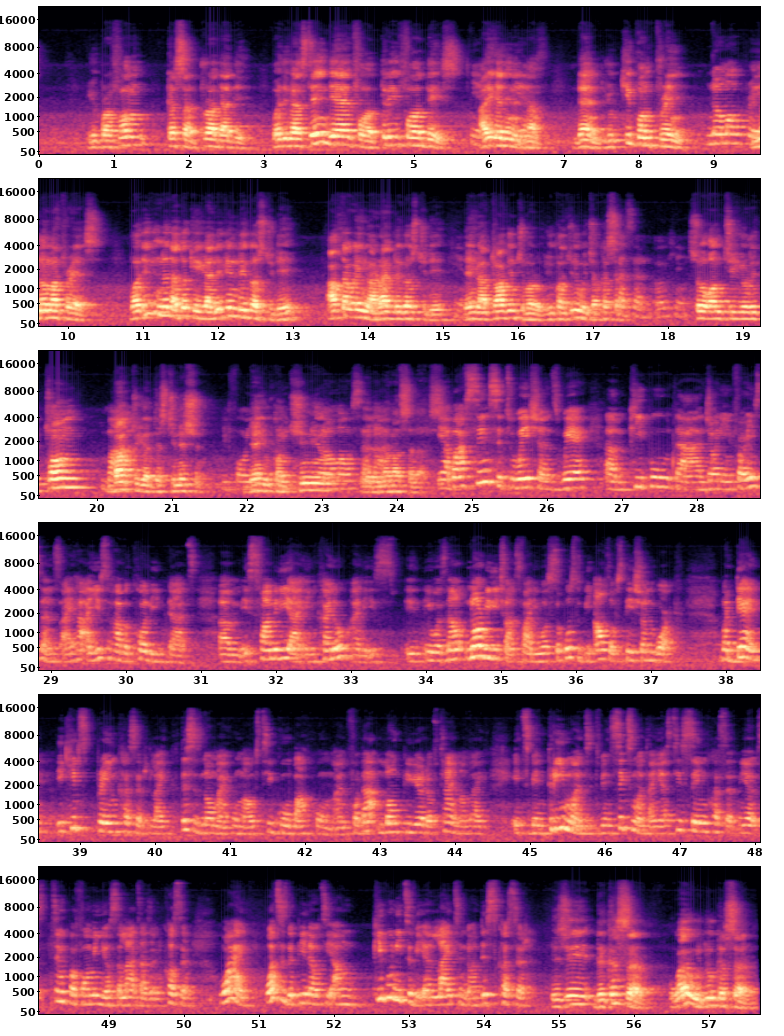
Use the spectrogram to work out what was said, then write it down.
you perform kasar throughout that day. But if you are staying there for three, four days, Yes. are you getting it Yes. now? Then you keep on praying, Normal prayer. normal prayers. But if you know that okay, you are leaving Lagos today, after when you arrive Lagos today, Yeah. then you are traveling tomorrow, you continue with your. Kasar. Okay. So until you return back, Back. to your destination, Before then you pray continue normal with normal salats. Yeah, but I've seen situations where um, people that are joining, for instance, I ha- I used to have a colleague that um, his family are in Kano and is it, it was now not really transferred. It was supposed to be out of station work. But then he keeps praying Qasr, like, this is not my home, I'll still go back home. And for that long period of time, I'm like, it's been three months, it's been six months, and you're still saying Qasr, you're still performing your salat as in Qasr. Why? What is the penalty? And people need to be enlightened on this Qasr. You see, the kasar, why we do kasar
